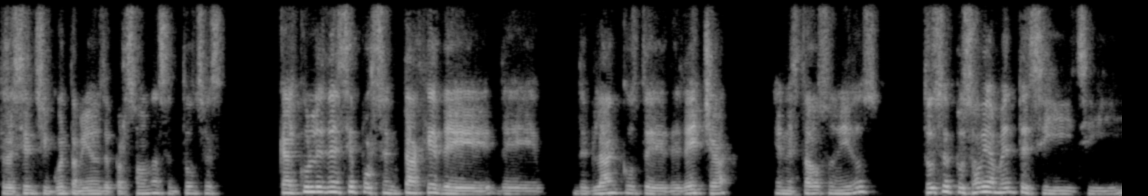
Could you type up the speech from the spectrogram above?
350 millones de personas. Entonces, calculen ese porcentaje de, de, blancos de derecha en Estados Unidos. Entonces, pues obviamente, si, si,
